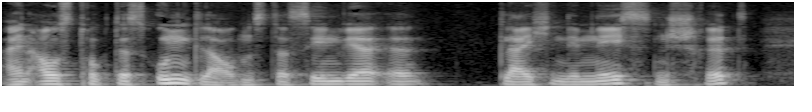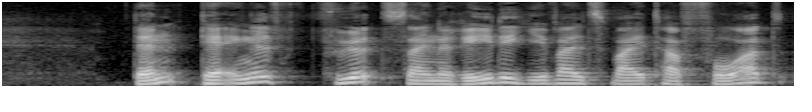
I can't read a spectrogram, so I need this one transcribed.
ein Ausdruck des Unglaubens. Das sehen wir äh, gleich in dem nächsten Schritt. Denn der Engel führt seine Rede jeweils weiter fort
